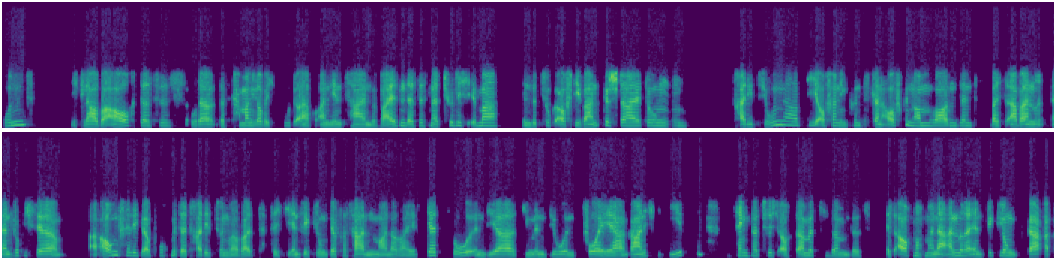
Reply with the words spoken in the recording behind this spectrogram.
Und ich glaube auch, dass es, oder das kann man, glaube ich, gut auch an den Zahlen beweisen, dass es natürlich immer in Bezug auf die Wandgestaltung Traditionen gab, die auch von den Künstlern aufgenommen worden sind, was aber ein, ein wirklich sehr augenfälliger Bruch mit der Tradition war, war tatsächlich die Entwicklung der Fassadenmalerei. Jetzt so in der Dimension vorher gar nicht gegeben. Das hängt natürlich auch damit zusammen, dass es auch noch mal eine andere Entwicklung gab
